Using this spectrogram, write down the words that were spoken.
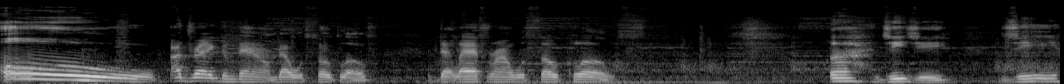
Oh! I dragged him down. That was so close. That last round was so close. Uh, GG. G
